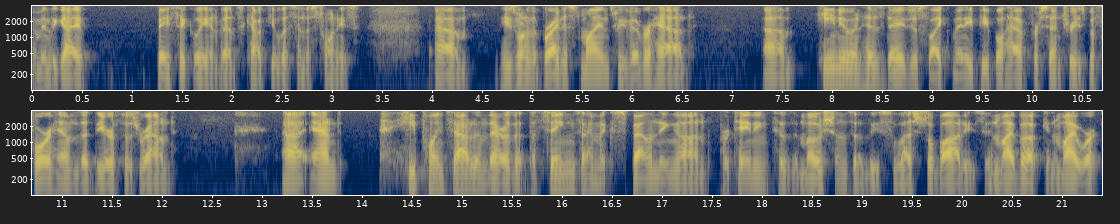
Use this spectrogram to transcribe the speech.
I mean, the guy basically invents calculus in his 20s. Um, he's one of the brightest minds we've ever had. Um, he knew in his day, just like many people have for centuries before him, that the earth was round. Uh, and he points out in there that the things I'm expounding on pertaining to the motions of these celestial bodies in my book in my work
